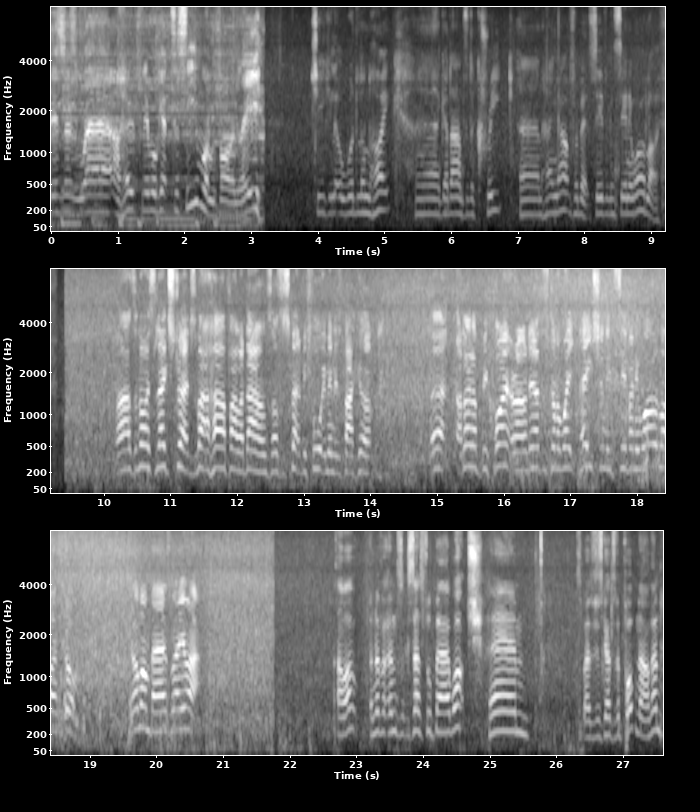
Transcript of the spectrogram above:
This is where I hopefully will get to see one finally. Cheeky little woodland hike, uh, go down to the creek and hang out for a bit, see if we can see any wildlife. Well, that's a nice leg stretch, it's about a half hour down, so I suspect it'll be 40 minutes back up. But I don't have to be quiet around here, I just got to wait patiently to see if any wildlife come. Come on bears, where you at? Oh well, another unsuccessful bear watch. Um, suppose we'll just go to the pub now then.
